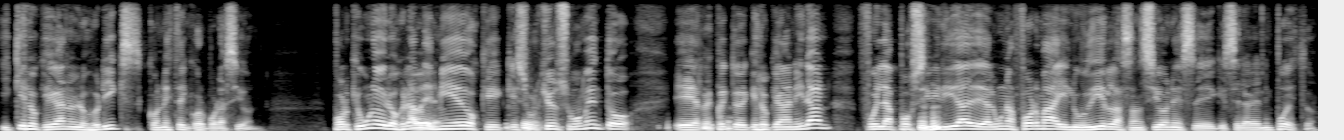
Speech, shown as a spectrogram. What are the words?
y qué es lo que ganan los BRICS con esta incorporación? Porque uno de los grandes miedos que, surgió en su momento eh, respecto de qué es lo que gana Irán fue la posibilidad de de alguna forma eludir las sanciones eh, que se le habían impuesto.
